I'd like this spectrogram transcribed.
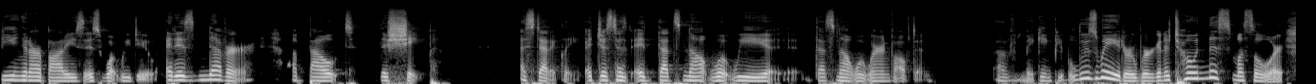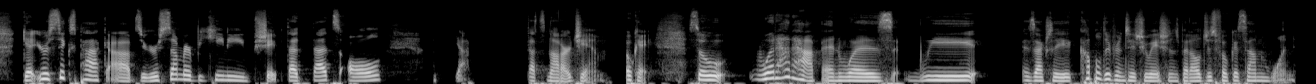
being in our bodies is what we do. It is never about the shape aesthetically. It just has it, that's not what we that's not what we're involved in of making people lose weight or we're going to tone this muscle or get your six pack abs or your summer bikini shape. That that's all yeah that's not our jam. Okay so what had happened was we is actually a couple different situations but I'll just focus on one.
